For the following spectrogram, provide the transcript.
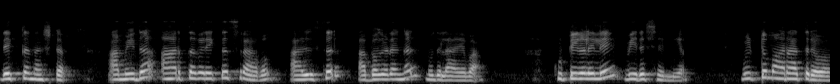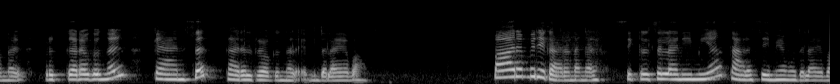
രക്തനഷ്ടം അമിത ആർത്തവ രക്തസ്രാവം അൾസർ അപകടങ്ങൾ മുതലായവ. കുട്ടികളിലെ വിരശല്യം വിട്ടുമാറാത്ത രോഗങ്ങൾ വൃക്കരോഗങ്ങൾ ക്യാൻസർ കരൽ രോഗങ്ങൾ മുതലായവ. പാരമ്പര്യ കാരണങ്ങൾ സിക്കിൾസെൽ അനീമിയ താലസീമിയ മുതലായവ.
